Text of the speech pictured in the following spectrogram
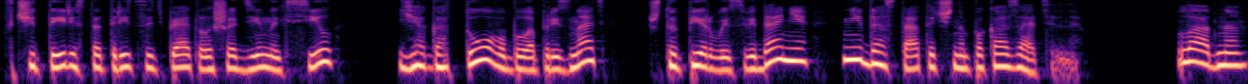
в 435 лошадиных сил, я готова была признать, что первые свидания недостаточно показательны. Ладно,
